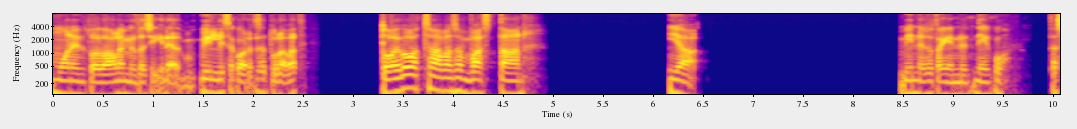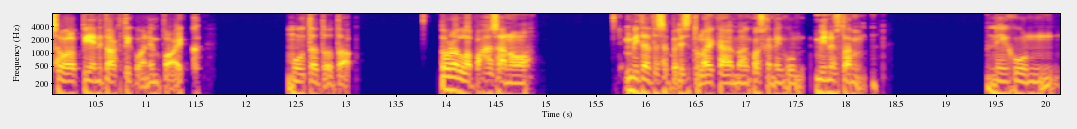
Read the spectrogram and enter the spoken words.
moni tuolta alemmilta siitä villissä kortissa tulevat toivovat saavansa vastaan. Ja Minnesotakin nyt niinku, tässä voi olla pieni taktikoinnin paikka. Mutta tota, todella paha sanoa, mitä tässä pelissä tulee käymään, koska niin kuin minusta niin kuin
